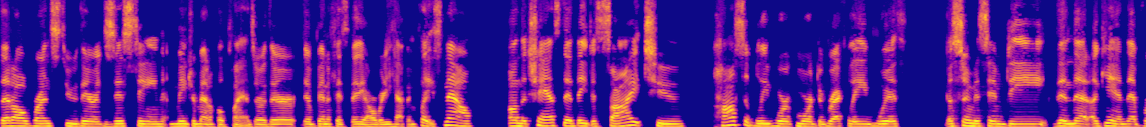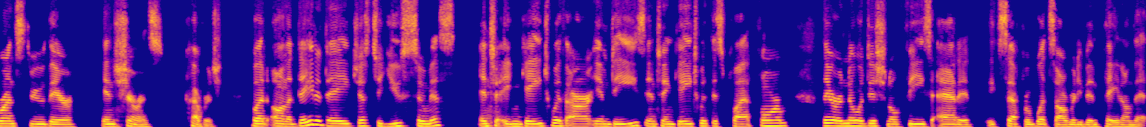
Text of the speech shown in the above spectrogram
that all runs through their existing major medical plans or their, their benefits they already have in place. Now, on the chance that they decide to possibly work more directly with Summus MD, then that again, that runs through their insurance coverage. But on a day to day, just to use Summus and to engage with our MDs and to engage with this platform, there are no additional fees added except for what's already been paid on that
